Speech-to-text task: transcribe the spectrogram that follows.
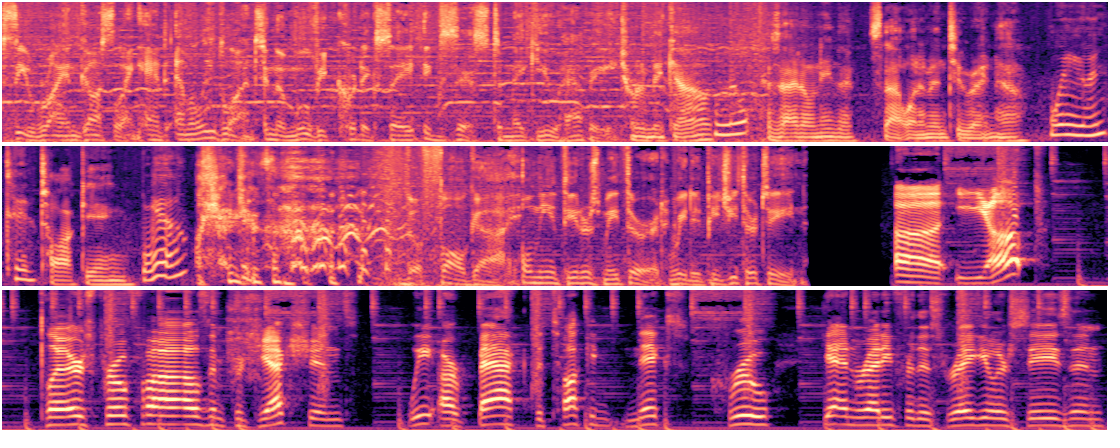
See Ryan Gosling and Emily Blunt in the movie critics say exists to make you happy. Trying to make it out? Nope. Because I don't either. It's not what I'm into right now. What are you into? Talking. Yeah. The Fall Guy. Only in theaters May 3rd. Rated PG-13. Uh, yup. Players' profiles and projections. We are back. The Talking Knicks crew getting ready for this regular season.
